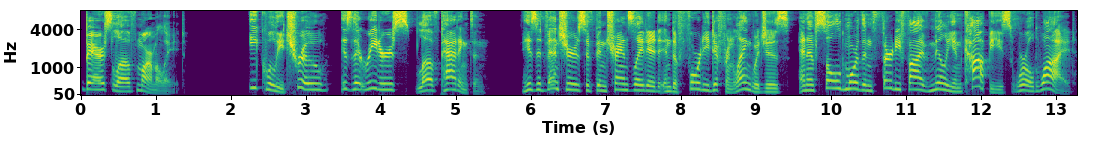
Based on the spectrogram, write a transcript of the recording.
bears love marmalade. Equally true is that readers love Paddington. His adventures have been translated into 40 different languages and have sold more than 35 million copies worldwide.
